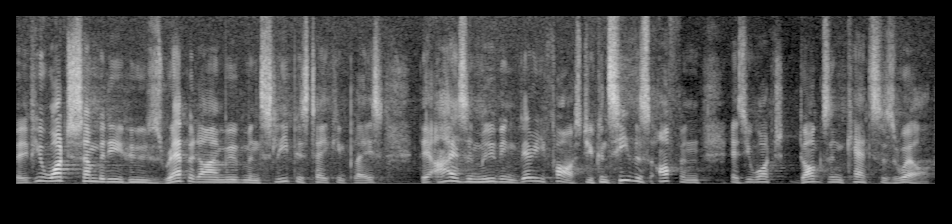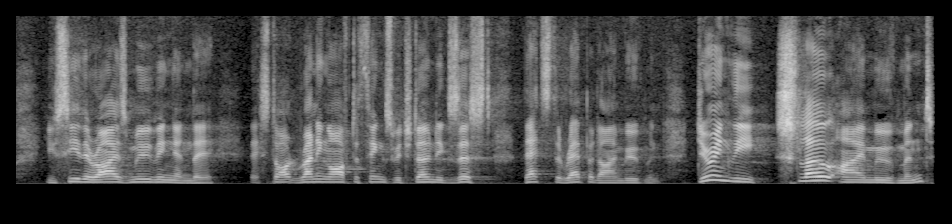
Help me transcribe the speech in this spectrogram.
but if you watch somebody whose rapid eye movement sleep is taking place, their eyes are moving very fast. You can see this often as you watch dogs and cats as well. You see their eyes moving and they, they start running after things which don't exist. That's the rapid eye movement. During the slow eye movement,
